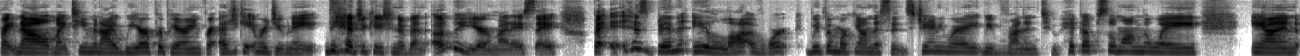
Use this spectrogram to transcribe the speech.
Right now, my team and I, we are preparing for Educate and Rejuvenate, the education event of the year, might I say. But it has been a lot of work. We've been working on this since January. We've run into hiccups along the way. And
